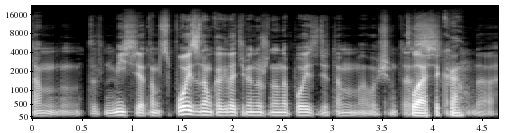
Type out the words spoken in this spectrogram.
там миссия там с поездом, когда тебе нужно на поезде, там, в общем-то... с- Классика. да.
